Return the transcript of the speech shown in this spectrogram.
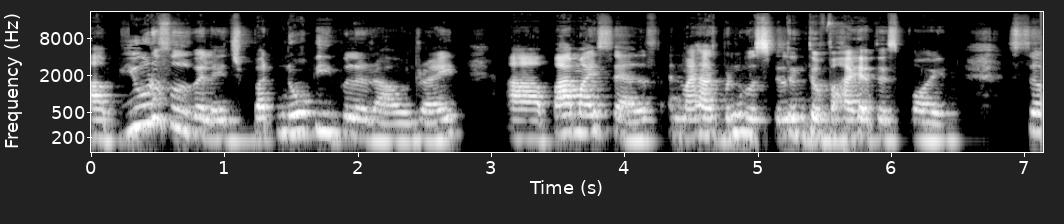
A beautiful village, but no people around, right? Uh, by myself, and my husband was still in Dubai at this point. So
